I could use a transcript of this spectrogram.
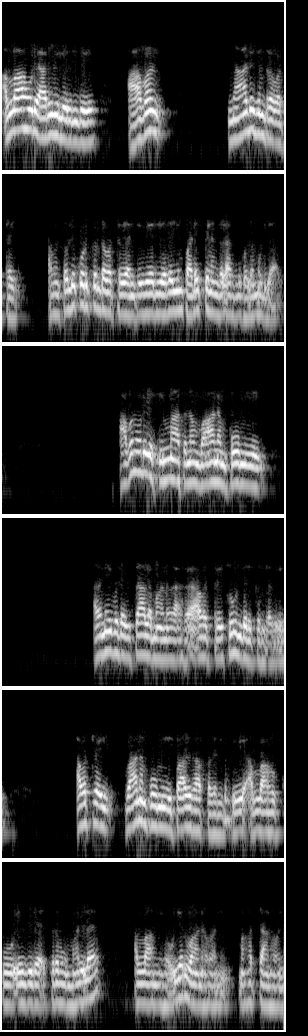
அல்லாஹுடைய அறிவிலிருந்து அவன் நாடுகின்றவற்றை அவன் சொல்லிக் கொடுக்கின்றவற்றை அன்று வேறு எதையும் படைப்பினங்கள் அறிந்து கொள்ள முடியாது. அவனுடைய சிம்மாசனம் வானம் பூமியை அதனை விட விசாலமானதாக அவற்றை சூழ்ந்திருக்கின்றது. அவற்றை வானம் பூமியை பாதுகாப்பது என்பது அல்லாஹுக்கு எவ்வித சிரமம் அல்ல. அல்லாஹ் மிக உயர்வானவன் மகத்தானவன்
